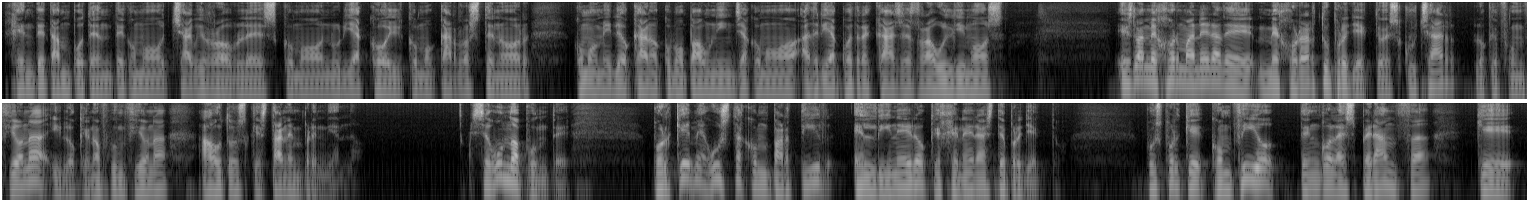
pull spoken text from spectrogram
Gente tan potente como Xavi Robles, como Nuria Coll, como Carlos Tenor, como Emilio Cano, como Pau Ninja, como Adrià Cuatrecases, Raúl Limos. Es la mejor manera de mejorar tu proyecto, escuchar lo que funciona y lo que no funciona a otros que están emprendiendo. Segundo apunte, ¿por qué me gusta compartir el dinero que genera este proyecto? Pues porque confío, tengo la esperanza que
